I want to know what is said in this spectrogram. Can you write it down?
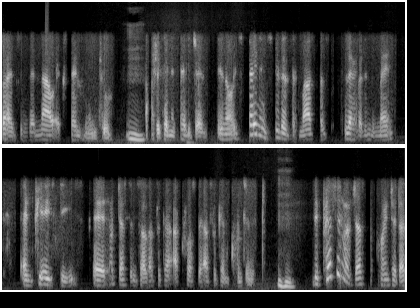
sciences and now extending into mm. African intelligence. You know, it's training students at master's level in the main and PhDs, uh, not just in South Africa, across the African continent. Mm-hmm. The person was just appointed, I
